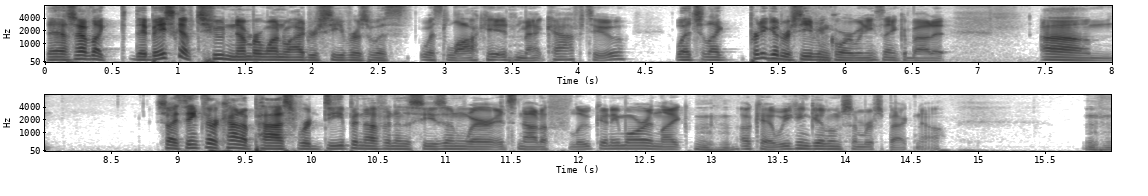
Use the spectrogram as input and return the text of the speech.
They also have like they basically have two number one wide receivers with with Lockett and Metcalf too which like pretty good receiving corps when you think about it. Um, so I think they're kind of past. We're deep enough into the season where it's not a fluke anymore, and like, Mm-hmm. okay, we can give them some respect now. Mm-hmm.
